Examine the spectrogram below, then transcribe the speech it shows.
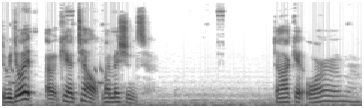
Did we do it? I can't tell. My missions. Docket Orm.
